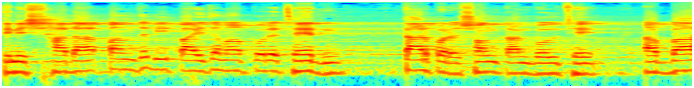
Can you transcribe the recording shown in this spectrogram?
তিনি সাদা পাঞ্জাবি, পায়জামা পরেছেন। তারপরে সন্তান বলছে আব্বা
